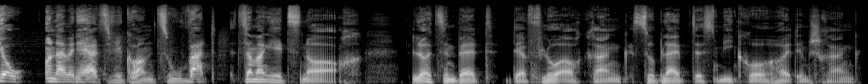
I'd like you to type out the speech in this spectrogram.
Yo, und damit herzlich willkommen zu Wat? Sag mal geht's noch? Lutz im Bett, der Flo auch krank, so bleibt das Mikro heute im Schrank.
